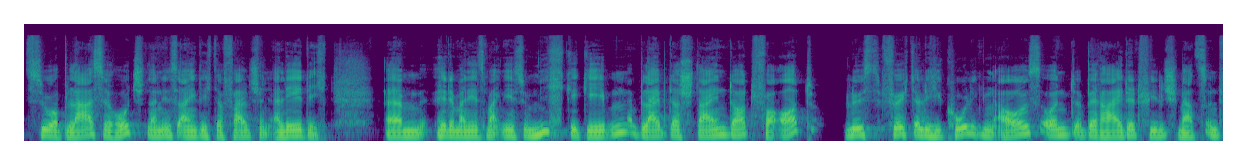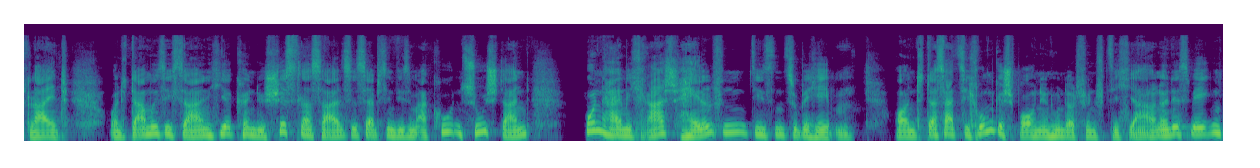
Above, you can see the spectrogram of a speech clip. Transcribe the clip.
zur Blase rutscht, dann ist eigentlich der Fall schon erledigt. Ähm, hätte man jetzt Magnesium nicht gegeben, bleibt der Stein dort vor Ort löst fürchterliche Koliken aus und bereitet viel Schmerz und Leid. Und da muss ich sagen, hier können die Schüsslersalze selbst in diesem akuten Zustand unheimlich rasch helfen, diesen zu beheben. Und das hat sich rumgesprochen in 150 Jahren. Und deswegen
